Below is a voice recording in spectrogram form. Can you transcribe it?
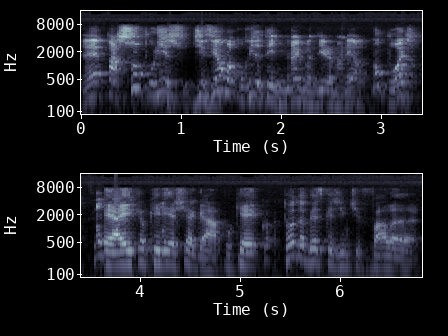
é, passou por isso, de ver uma corrida terminar em bandeira amarela, não pode. Não É aí que eu queria chegar, porque toda vez que a gente fala.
